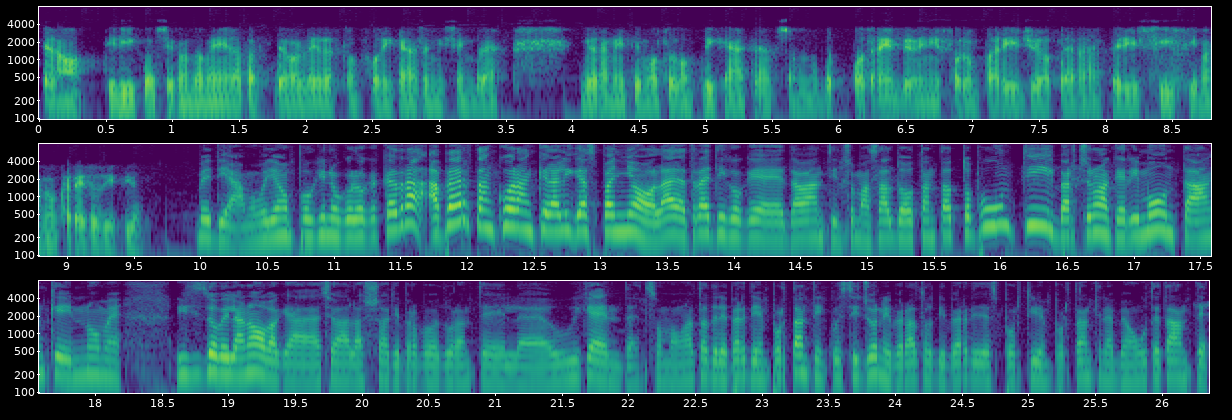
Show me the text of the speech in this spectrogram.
Però ti dico, secondo me la partita con l'Everton fuori casa mi sembra veramente molto complicata, Insomma, potrebbe venire fuori un pareggio per, per il City ma non credo di più. Vediamo, vediamo un pochino quello che accadrà. Aperta ancora anche la Liga Spagnola, eh? l'Atletico che è davanti, insomma, saldo a 88 punti, il Barcellona che rimonta anche in nome di Tito Villanova che ci ha lasciati proprio durante il weekend, insomma, un'altra delle perdite importanti in questi giorni, peraltro di perdite sportive importanti ne abbiamo avute tante,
